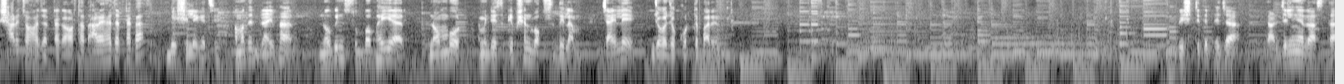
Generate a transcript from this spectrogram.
সাড়ে ছ হাজার টাকা, অর্থাৎ আড়াই হাজার টাকা বেশি লেগেছে। আমাদের ড্রাইভার নবীন সুব্বা ভাইয়ার নম্বর আমি ডেসক্রিপশন বক্সে দিলাম। চাইলে যোগাযোগ করতে পারেন। বৃষ্টিতে ভেজা দার্জিলিংয়ের রাস্তা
